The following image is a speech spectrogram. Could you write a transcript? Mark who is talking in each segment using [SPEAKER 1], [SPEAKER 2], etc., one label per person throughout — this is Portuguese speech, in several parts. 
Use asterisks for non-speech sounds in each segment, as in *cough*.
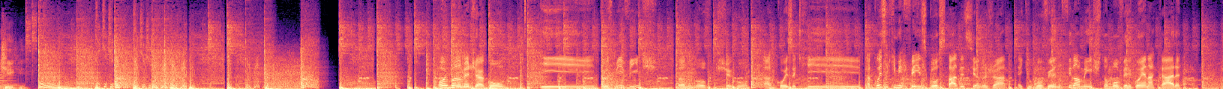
[SPEAKER 1] Kick it.
[SPEAKER 2] Oi, meu nome é Diagon e 2020, ano novo que chegou, a coisa que a coisa que me fez gostar desse ano já é que o governo finalmente tomou vergonha na cara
